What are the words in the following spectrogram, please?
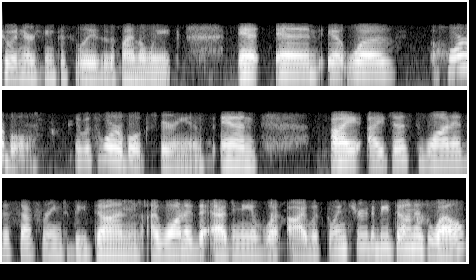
to a nursing facility the final week. And and it was horrible. It was a horrible experience. And i i just wanted the suffering to be done. I wanted the agony of what i was going through to be done as well.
